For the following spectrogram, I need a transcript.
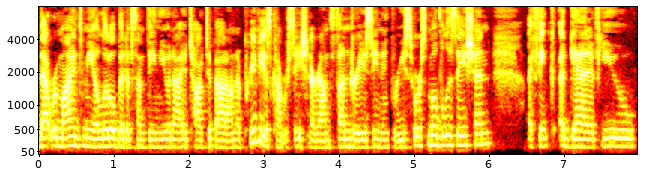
That reminds me a little bit of something you and I had talked about on a previous conversation around fundraising and resource mobilization. I think, again, if you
